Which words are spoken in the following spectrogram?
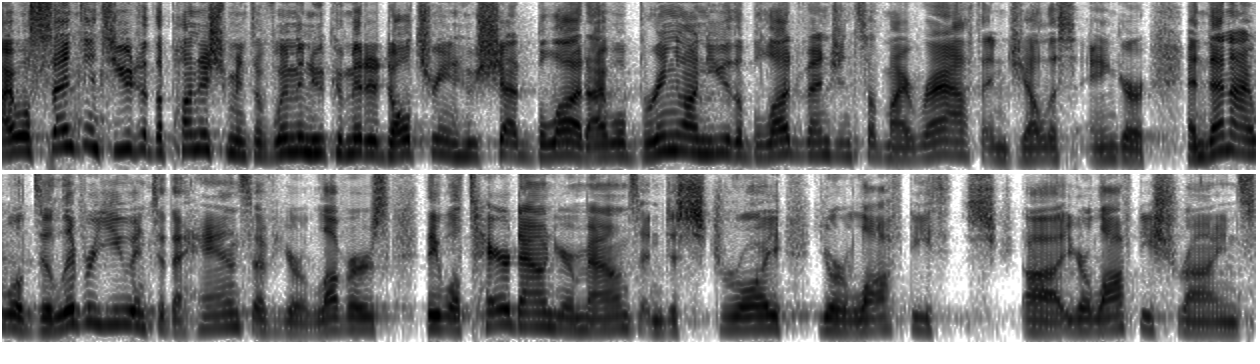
I will sentence you to the punishment of women who commit adultery and who shed blood. I will bring on you the blood vengeance of my wrath and jealous anger. And then I will deliver you into the hands of your lovers. They will tear down your mounds and destroy your lofty, uh, your lofty shrines.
